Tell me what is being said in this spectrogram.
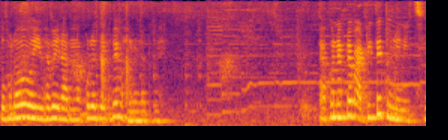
তোমরাও ওইভাবে রান্না করে দেখবে, ভালো লাগবে। এখন একটা বাটিতে তুলে নিচ্ছি।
